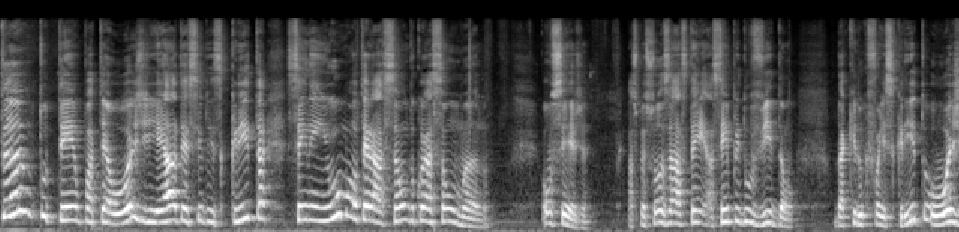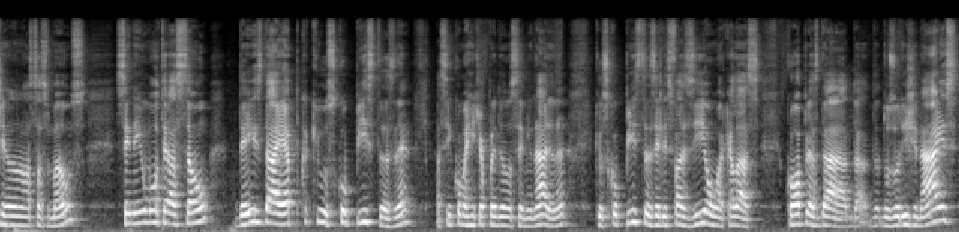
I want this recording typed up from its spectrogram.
tanto tempo até hoje e ela ter sido escrita sem nenhuma alteração do coração humano? Ou seja, as pessoas elas têm, elas sempre duvidam daquilo que foi escrito hoje nas nossas mãos, sem nenhuma alteração, desde a época que os copistas, né, assim como a gente aprendeu no seminário, né, que os copistas eles faziam aquelas cópias da, da dos originais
